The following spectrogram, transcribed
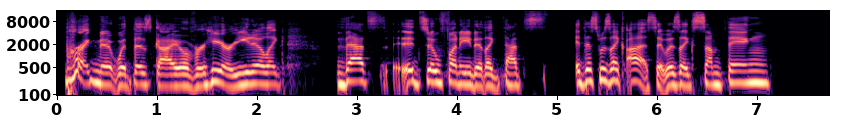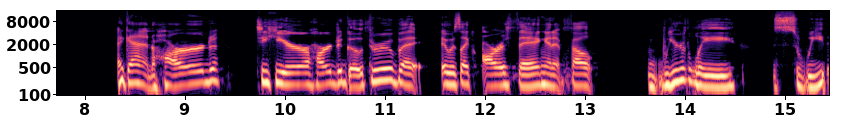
pregnant with this guy over here. You know, like that's it's so funny to like that's this was like us. It was like something again hard to hear, hard to go through, but it was like our thing, and it felt weirdly sweet.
